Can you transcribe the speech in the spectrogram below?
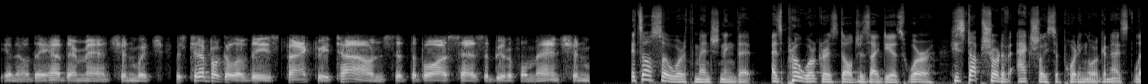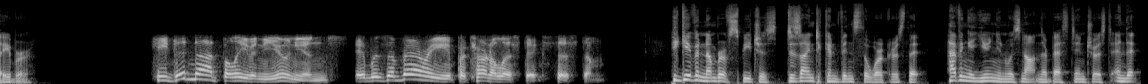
You know, they had their mansion, which is typical of these factory towns that the boss has a beautiful mansion. It's also worth mentioning that, as pro worker as Dolge's ideas were, he stopped short of actually supporting organized labor. He did not believe in unions. It was a very paternalistic system. He gave a number of speeches designed to convince the workers that having a union was not in their best interest and that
